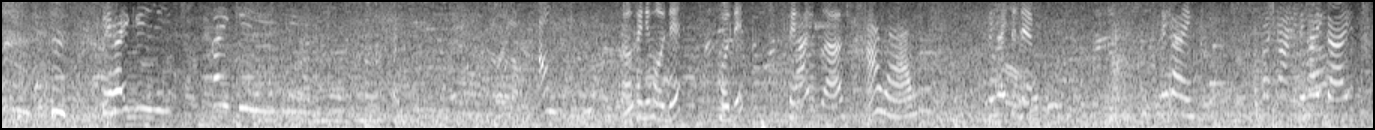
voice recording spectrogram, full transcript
Say hi, Kaylee. Hi. Mga spicy. Uh, can you hold it? Hold it? Say hi, vlog. Hello. Say hi to them. Say hi. Say hi, guys.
